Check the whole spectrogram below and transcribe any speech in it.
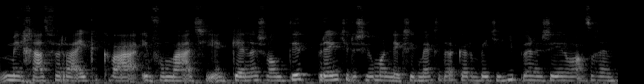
mee gaat verrijken qua informatie en kennis. Want dit brengt je dus helemaal niks. Ik merkte dat ik er een beetje hyper en zenuwachtig en,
